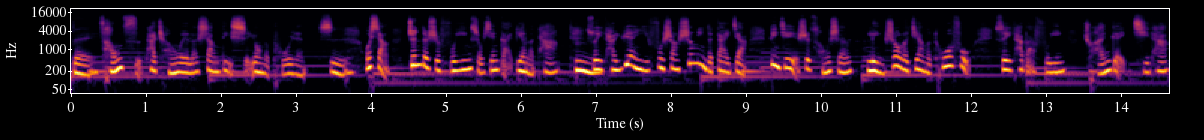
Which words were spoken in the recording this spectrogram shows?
对，从此他成为了上帝使用的仆人。是，我想真的是福音首先改变了他，嗯，所以他愿意付上生命的代价，并且也是从神领受了这样的托付，所以他把福音传给其他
